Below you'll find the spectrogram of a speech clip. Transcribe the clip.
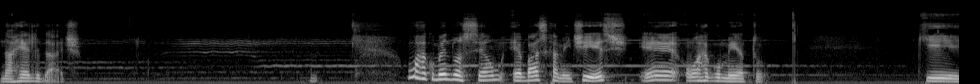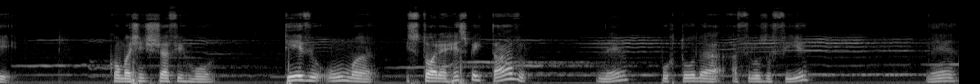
na realidade. O argumento do Anselmo é basicamente este: é um argumento que, como a gente já afirmou, teve uma história respeitável, né, por toda a filosofia, né,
